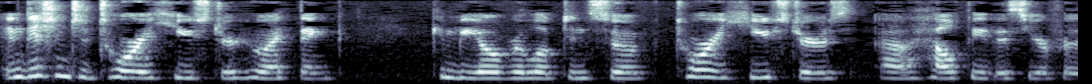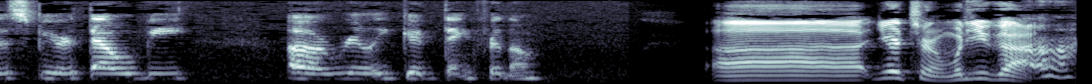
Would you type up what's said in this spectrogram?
in addition to Tori Huster, who I think can be overlooked. And so if Tori Huster's uh, healthy this year for the Spirit, that will be a really good thing for them. Uh, your turn. What do you got? Oh,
